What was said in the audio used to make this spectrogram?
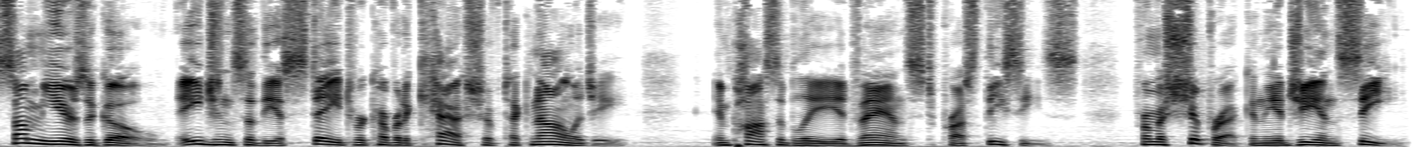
Some years ago, agents of the estate recovered a cache of technology impossibly advanced prostheses from a shipwreck in the Aegean Sea.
